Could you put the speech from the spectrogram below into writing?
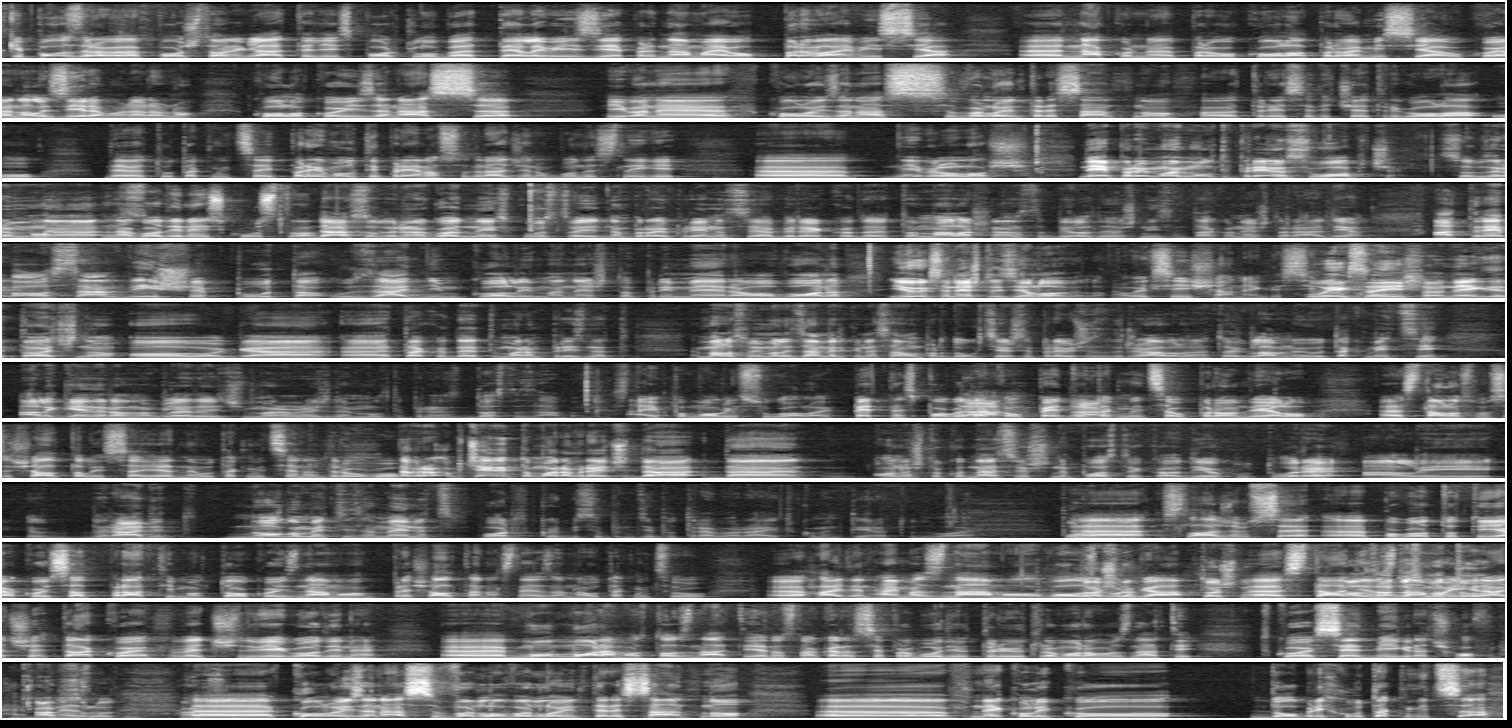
Sportski pozdrav poštovani gledatelji Sport kluba televizije. Pred nama evo prva emisija e, nakon prvog kola, prva emisija u kojoj analiziramo naravno kolo koje je iza nas. E, Ivane, kolo iza nas vrlo interesantno, 34 e, gola u devet utakmica i prvi multiprijenos odrađen u Bundesligi. nije bilo loše. Ne, prvi moj multiprijenos uopće. S obzirom na... Na godine iskustva? Da, s obzirom na godine iskustva i na broj prijenosa ja bih rekao da je to mala šansa bila da još nisam tako nešto radio. A trebao sam više puta u zadnjim kolima nešto primjera, ovo ono, i uvijek se nešto izjelovilo. Uvijek si išao negdje sigurno. Uvijek sam išao negdje, točno. Ovoga, e, tako da eto, moram priznat, malo smo imali zamjerke na samu produkciju jer se previše zadržavalo na toj glavnoj utakmici ali generalno gledajući moram reći da je multiprinos dosta zabavno. A i pomogli su golovi. 15 pogodaka u pet utakmica u prvom dijelu. E, stalno smo se šaltali sa jedne utakmice na drugu. Dobro, općenito moram reći da, da ono što kod nas još ne postoji kao dio kulture, ali raditi nogomet i za mene sport koji bi se u principu trebao raditi, komentirati u dvoje. E, slažem se, e, pogotovo ti ja koji sad pratimo to, koji znamo, prešalta nas, ne znam, na utakmicu e, Heidenheima, znamo Wolfsburga, točno, stadion, znamo igrače, tako je, već dvije godine. moramo to znati, jednostavno kada se probudi u tri jutro moramo znati tko je sedmi igrač Hoffenheima. Apsolutno. Kolo iza nas vrlo, vrlo interesantno, nekoliko dobrih utakmica,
